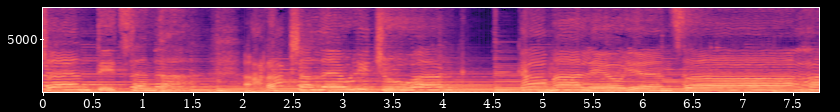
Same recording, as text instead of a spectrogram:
sentitzen da. Arratxalde uritxuak kamaleoien zahar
